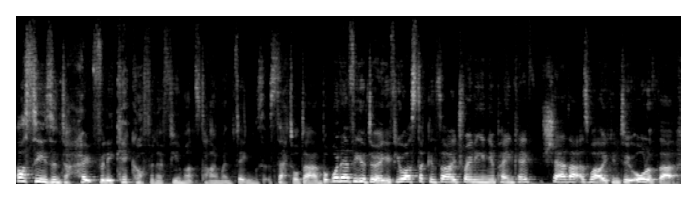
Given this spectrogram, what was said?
our season to hopefully kick off in a few months' time when things settle down. But whatever you're doing, if you are stuck inside training in your pain cave, share that as well. You can do all of that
